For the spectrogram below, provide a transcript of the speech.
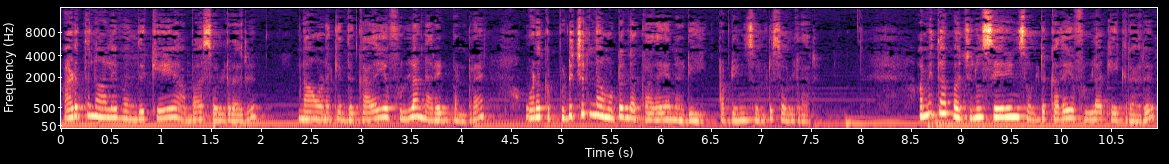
அடுத்த நாளே வந்து கே ஆபா சொல்கிறாரு சொல்றாரு நான் உனக்கு இந்த கதையை ஃபுல்லா நரேட் பண்றேன். உனக்கு பிடிச்சிருந்தா மட்டும் இந்த கதையை நடி அப்படின்னு சொல்லிட்டு சொல்றாரு. அமிதாப் பச்சனும் சரின்னு சொல்லிட்டு கதையை ஃபுல்லாக கேட்குறாரு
